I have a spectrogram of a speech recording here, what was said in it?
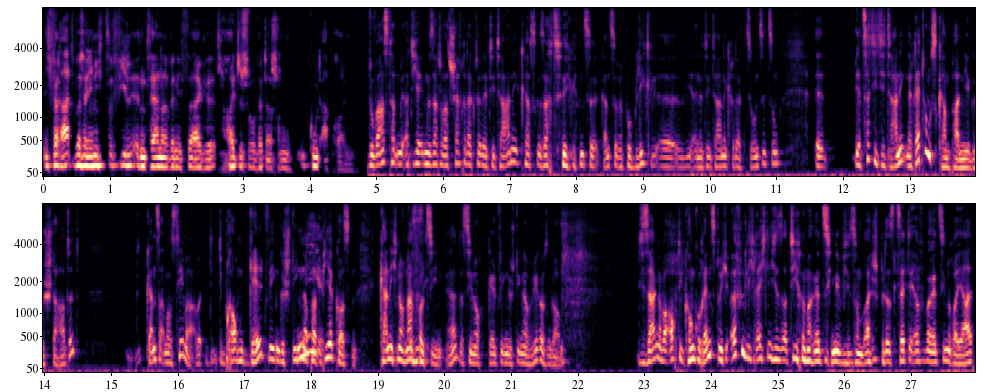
Ich verrate wahrscheinlich nicht zu viel interner, wenn ich sage, die Heute-Show wird da schon gut abräumen. Du warst, hatte ich ja eben gesagt, du warst Chefredakteur der Titanic, hast gesagt, die ganze, ganze Republik äh, wie eine Titanic-Redaktionssitzung. Äh, jetzt hat die Titanic eine Rettungskampagne gestartet. Ganz anderes Thema, aber die, die brauchen Geld wegen gestiegener nee. Papierkosten. Kann ich noch nachvollziehen, ja, dass sie noch Geld wegen gestiegener Papierkosten glauben. Die sagen aber auch, die Konkurrenz durch öffentlich-rechtliche Satiremagazine, wie zum Beispiel das ZDF-Magazin Royal,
